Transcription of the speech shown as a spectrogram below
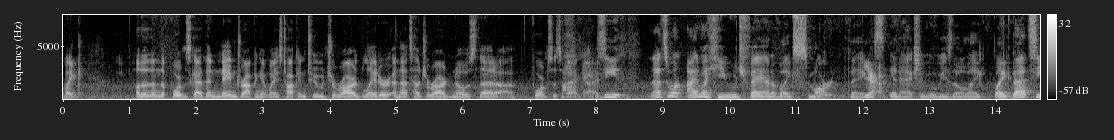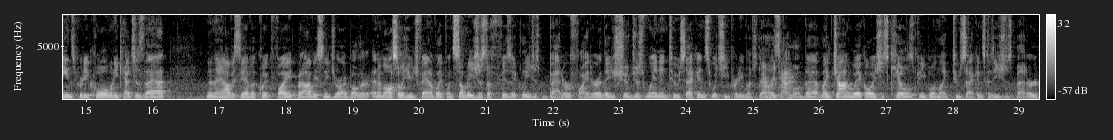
Like, other than the Forbes guy then name dropping it when he's talking to Gerard later, and that's how Gerard knows that uh, Forbes is a bad guy. See, that's what I'm a huge fan of, like smart things Yeah. in action movies, though. Like, like that scene's pretty cool when he catches that. Then they obviously have a quick fight, but obviously Gerard Butler. And I'm also a huge fan of like when somebody's just a physically just better fighter, they should just win in two seconds, which he pretty much does. Every I love that. Like John Wick always just kills people in like two seconds because he's just better.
